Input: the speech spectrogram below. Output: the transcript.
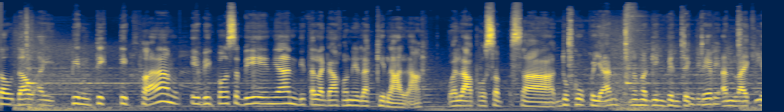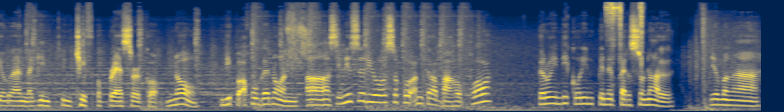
ikaw daw ay vindictive fan. Ibig pong sabihin yan, di talaga ako nila kilala. Wala po sa, sa dugo ko yan na maging vindictive unlike yung uh, naging yung chief oppressor ko. No, hindi po ako ganon. Ah, siniseryoso ko ang trabaho ko pero hindi ko rin pinipersonal yung mga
